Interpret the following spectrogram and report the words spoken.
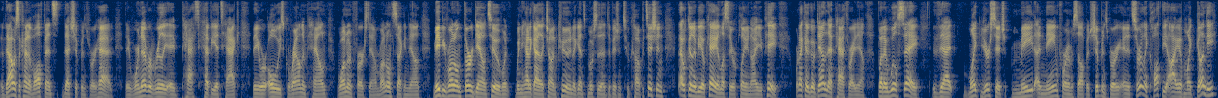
that was the kind of offense that Shippensburg had. They were never really a pass heavy attack. They were always ground and pound, run on first down, run on second down, maybe run on third down too. When when you had a guy like John Kuhn against most of the Division two competition, that was going to be okay unless they were playing IUP. We're not going to go down that path right now. But I will say that Mike Yurcich made a name for himself at Shippensburg, and it certainly caught the eye of Mike Gundy,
